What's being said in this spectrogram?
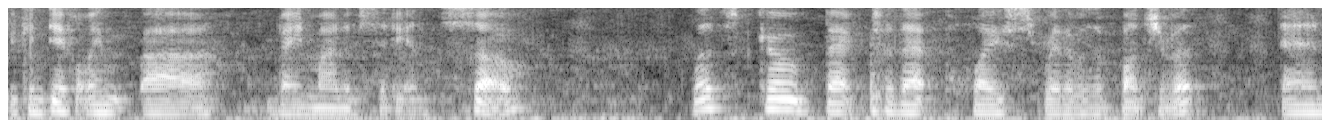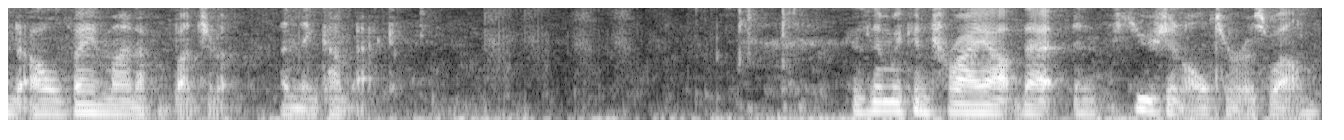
We can definitely uh, vein mine obsidian. So, let's go back to that place where there was a bunch of it, and I'll vein mine up a bunch of it, and then come back. Because then we can try out that infusion altar as well.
